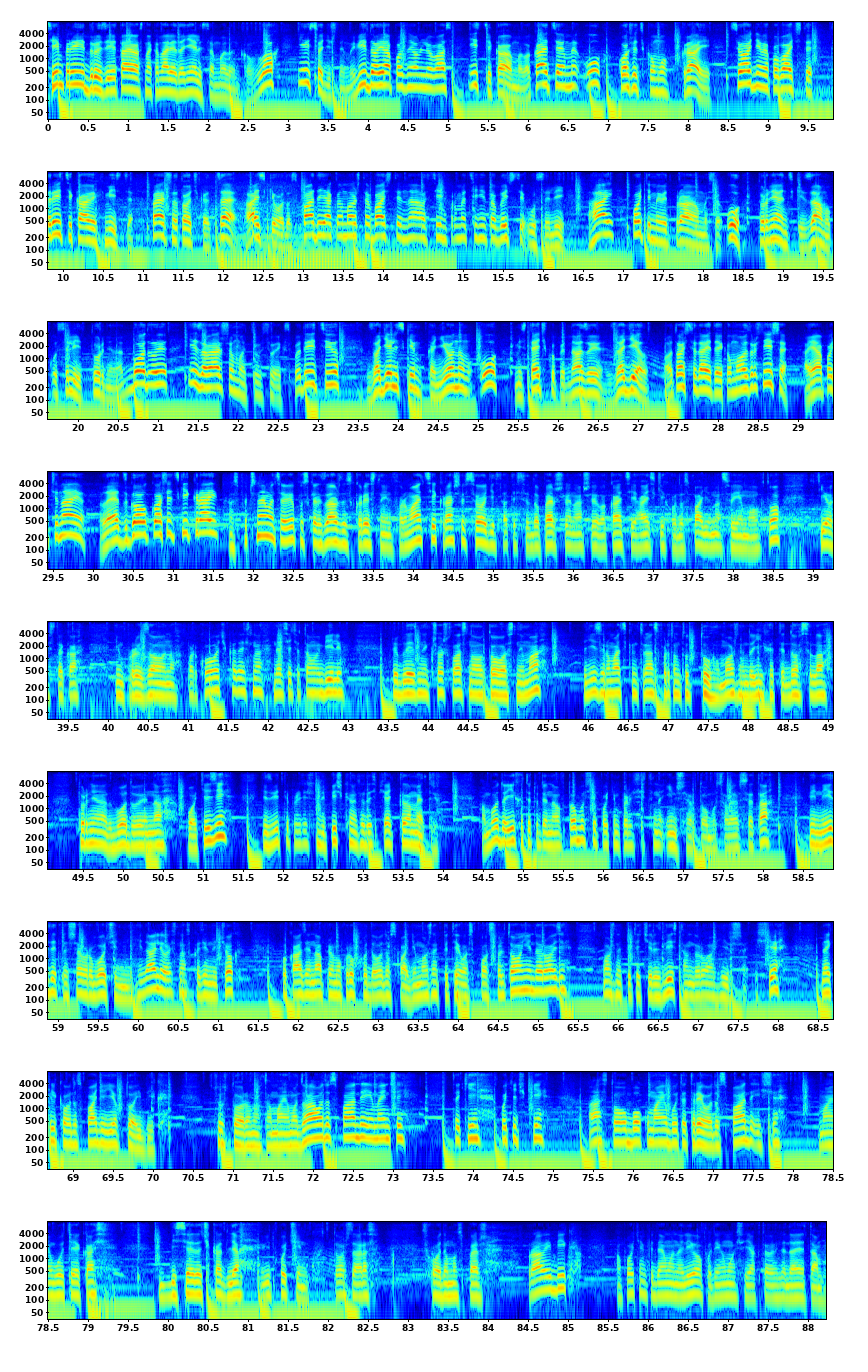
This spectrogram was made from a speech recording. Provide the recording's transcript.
Всім привіт, друзі! Вітаю вас на каналі Даніель Самиленко Влог. І в сьогоднішньому відео я познайомлю вас із цікавими локаціями у Кошицькому краї. Сьогодні ви побачите три цікавих місця. Перша точка це гайські водоспади, як ви можете бачити на ось цій інформаційній табличці у селі Гай. Потім ми відправимося у Турнянський замок у селі Турня над Бодвою і завершимо цю всю експедицію Задільським каньйоном у містечку під назвою Заділ. Отож сідайте якомога зручніше, а я починаю. Let's go, Кошицький край! Розпочнемо цей випуск, як завжди, з корисної інформації. Краще всього дістатися до першої нашої локації гайських водоспадів на своєму авто. Є ось така імпровізована парковочка десь на 10 автомобілів приблизно. Якщо ж власного авто у вас нема, тоді з громадським транспортом тут туго. Можна доїхати до села Турня над Бодвою на потязі і звідти прийти сюди пішки на десь 5 кілометрів. Або доїхати туди на автобусі, потім пересісти на інший автобус. Але все та він не їздить лише в робочі дні. І далі ось у нас вказівничок показує напрямок руху до водоспадів. Можна піти ось по асфальтованій дорозі, можна піти через ліс, там дорога гірша. І ще декілька водоспадів є в той бік. В цю сторону там маємо два водоспади і менші такі потічки. А з того боку має бути три водоспади і ще має бути якась бісідочка для відпочинку. Тож зараз сходимо спершу в правий бік, а потім підемо наліво, подивимося, як то виглядає там.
